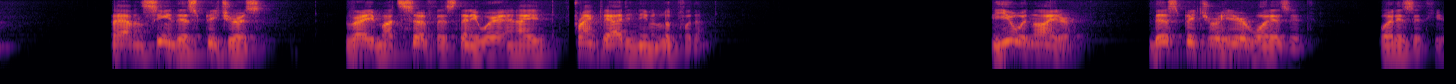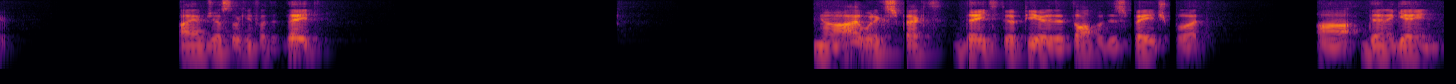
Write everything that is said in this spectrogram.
I haven't seen these pictures very much surfaced anywhere, and I frankly I didn't even look for them. You and neither. This picture here, what is it? What is it here? I am just looking for the date. Now, I would expect date to appear at the top of this page, but uh, then again,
